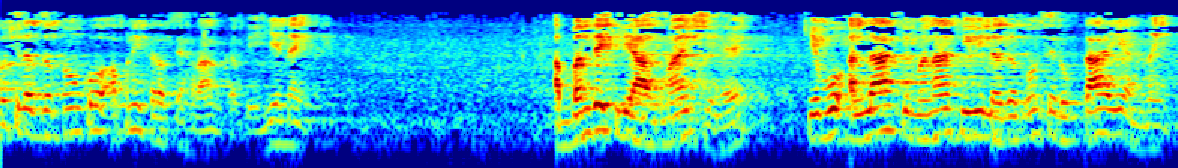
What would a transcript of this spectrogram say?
کچھ لذتوں کو اپنی طرف سے حرام کر دی، یہ نہیں۔ اب بندے کے لیے آزمائش یہ ہے کہ وہ اللہ کی منع کی ہوئی لذتوں سے رکتا ہے یا نہیں۔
